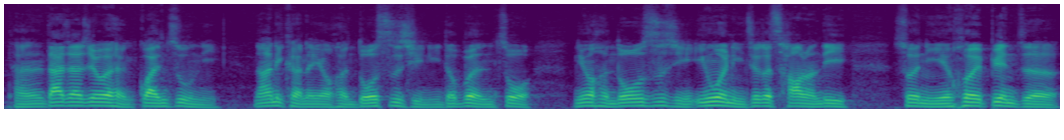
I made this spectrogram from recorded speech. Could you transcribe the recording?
可能大家就会很关注你，然后你可能有很多事情你都不能做，你有很多事情，因为你这个超能力，所以你也会变得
